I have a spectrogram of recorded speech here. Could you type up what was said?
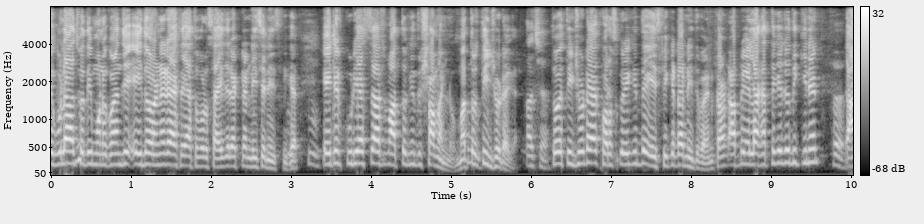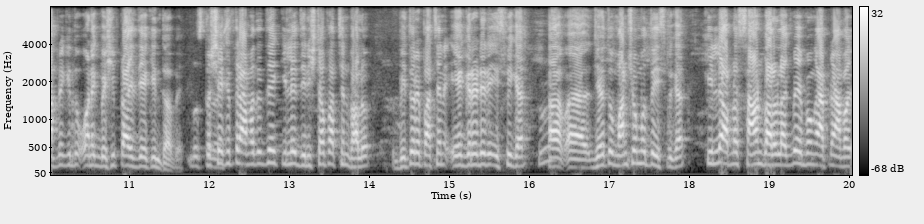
এগুলা যদি মনে করেন যে এই ধরনের একটা এত বড় সাইজের একটা নিচের স্পিকার এটার কুরিয়ার চার্জ মাত্র কিন্তু সামান্য মাত্র তিনশো টাকা। আচ্ছা। তো তিনশো টাকা খরচ করে কিন্তু এই স্পিকারটা নিতে পারেন। কারণ আপনি এলাকা থেকে যদি কিনেন হ্যাঁ। আপনি কিন্তু অনেক বেশি প্রাইস দিয়ে কিনতে হবে। তো সেক্ষেত্রে আমাদের থেকে কিনলে জিনিসটাও পাচ্ছেন ভালো ভিতরে পাচ্ছেন এ গ্রেডের স্পিকার যেহেতু মানসম্মত স্পিকার কিনলে আপনার সাউন্ড ভালো লাগবে এবং আপনি আমার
